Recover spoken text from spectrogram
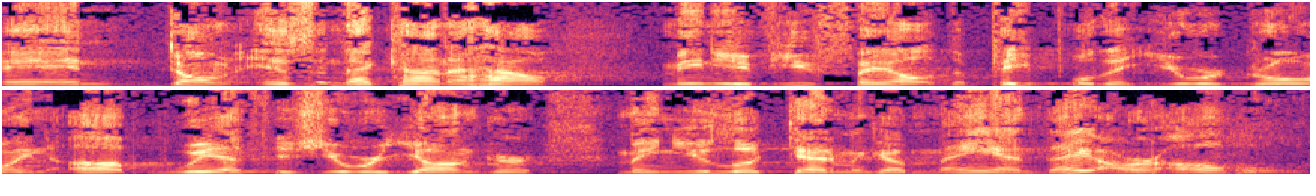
And don't, isn't that kind of how many of you felt the people that you were growing up with as you were younger? I mean, you looked at them and go, man, they are old.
